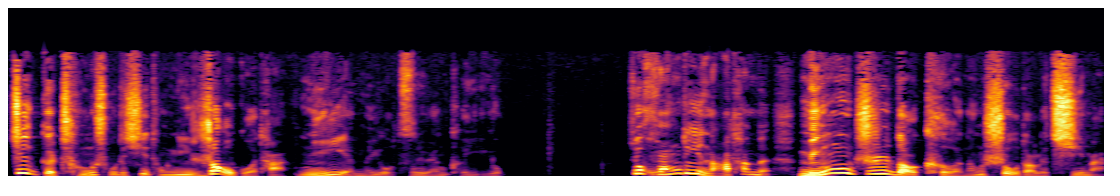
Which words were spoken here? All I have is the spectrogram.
这个成熟的系统，你绕过它，你也没有资源可以用。所以皇帝拿他们，明知道可能受到了欺瞒，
